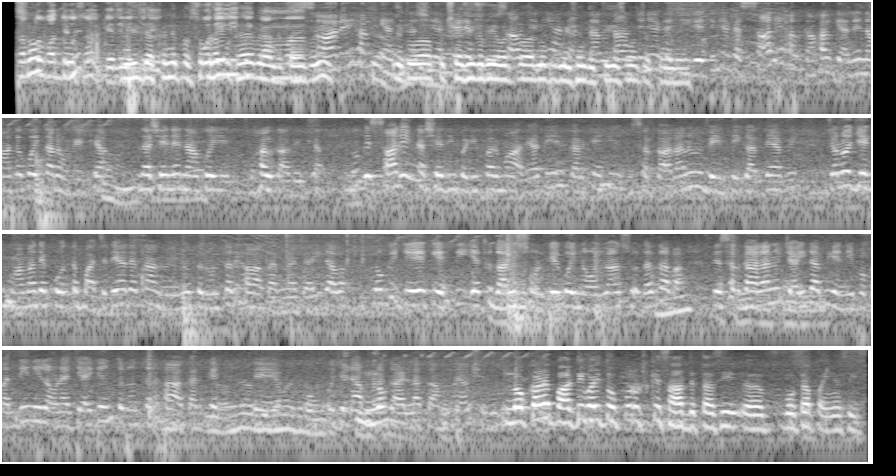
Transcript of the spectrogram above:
ਸਭ ਤੋਂ ਵੱਧ ਉਸ ਹਲਕੇ ਦੇ ਵਿੱਚ ਜਾਖੜ ਨੇ ਪਰਸੋਂ ਉਹਦੇ ਲਈ ਕੋਈ ਕੰਮ ਸਾਰੇ ਹਲਕਿਆਂ ਇਹ ਤੋਂ ਆ ਪੁੱਛਿਆ ਸੀ ਕਿ ਵੀ ਅਮਰਪਾਲ ਨੂੰ permission ਦਿੱਤੀ ਇਸ ਨੂੰ ਚੱਕਣ ਦੀ। ਸਾਰੇ ਹਲਕਿਆਂ ਨੇ ਨਾ ਤਾਂ ਕੋਈ ਧਰਮ ਵੇਖਿਆ ਨਸ਼ੇ ਨੇ ਨਾ ਕੋਈ ਹਲਕਾ ਵੇਖਿਆ। ਕਿਉਂਕਿ ਸਾਰੇ ਨਸ਼ੇ ਦੀ ਬੜੀ ਭਰਮਾਰ ਆ ਤੇ ਇਹ ਕਰਕੇ ਹੀ ਸਰਕਾਰਾਂ ਨੂੰ ਵੀ ਬੇਨਤੀ ਕਰਦੇ ਆ ਵੀ ਚਲੋ ਜੇ ਮਾਵਾਂ ਦੇ ਪੁੱਤ ਬਚਦੇ ਆ ਤੇ ਤੁਹਾਨੂੰ ਇਹਨੂੰ ਤੁਰੰਤ ਰਿਹਾ ਕਰਨਾ ਚਾਹੀਦਾ ਵਾ। ਕਿਉਂਕਿ ਜੇ ਕਿਸੇ ਦੀ ਇੱਕ ਗੱਲ ਸੁਣ ਕੇ ਕੋਈ ਨੌਜਵਾਨ ਸੁਧਰਦਾ ਵਾ ਤੇ ਸਰਕਾਰਾਂ ਨੂੰ ਚਾਹੀਦਾ ਵੀ ਇੰਨੀ ਪਾਬੰਦੀ ਨਹੀਂ ਲਾਉਣਾ ਚਾਹੀਦੀ ਉਹਨੂੰ ਤੁਰੰਤ ਰਿਹਾ ਕਰਕੇ ਤੇ ਉਹ ਜਿਹੜਾ ਆਪਣਾ ਗਾੜਲਾ ਕੰਮ ਹੈ ਉਹ ਸ਼ੁਰੂ ਲੋਕਾਂ ਨੇ ਪਾਰਟੀ ਵਾਈ ਤੋਂ ਉੱਪਰ ਉੱਠ ਕੇ ਸਾਥ ਦਿੱਤਾ ਸੀ ਵੋਟਾਂ ਪਾਈਆਂ ਸੀ।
